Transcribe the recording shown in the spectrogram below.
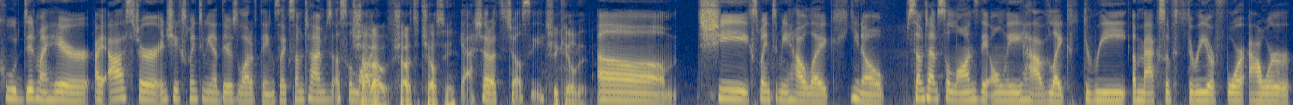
who did my hair. I asked her, and she explained to me that there's a lot of things. Like sometimes a salon. Shout out, shout out to Chelsea. Yeah, shout out to Chelsea. She killed it. Um, She explained to me how, like, you know, sometimes salons they only have like three, a max of three or four hour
